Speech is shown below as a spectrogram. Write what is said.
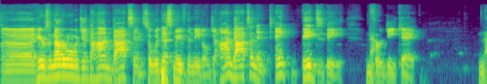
Uh, here's another one with Jahan Dotson. So would this move the needle? Jahan Dotson and Tank Bigsby no. for DK. No.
